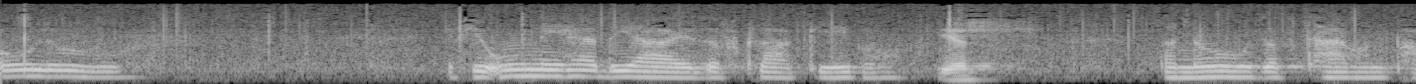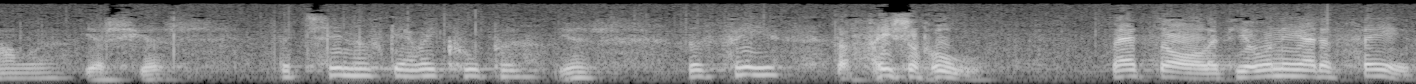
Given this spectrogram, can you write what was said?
Oh, Lou. If you only had the eyes of Clark Gable, Yes, the nose of Tyrone Power, yes, yes, the chin of Gary Cooper, yes. the face. The face of who? That's all. If you only had a face.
